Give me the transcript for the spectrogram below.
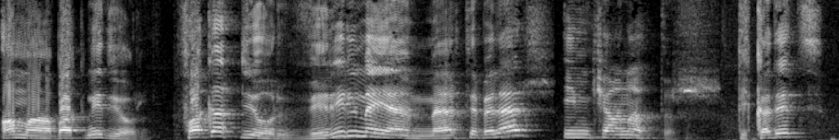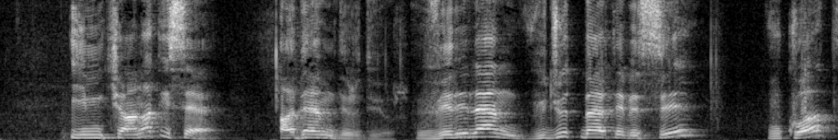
Ama bak ne diyor? Fakat diyor verilmeyen mertebeler imkanattır. Dikkat et. İmkanat ise ademdir diyor. Verilen vücut mertebesi vukuat,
